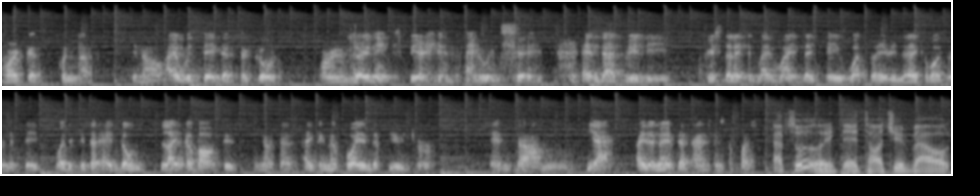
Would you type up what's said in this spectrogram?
market collapsed, you know, I would say that's a growth or learning experience, I would say. And that really crystallized in my mind like, hey, what do I really like about real estate? What is it that I don't like about it, you know, that I can avoid in the future? And um, yeah, I don't know if that answers the question. Absolutely. It taught you about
